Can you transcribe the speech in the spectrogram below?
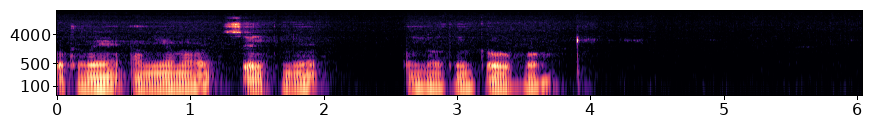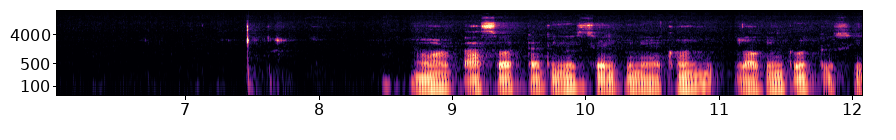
প্রথমে আমি আমার সেলফ নিয়ে লগ ইন করব। আমার পাসওয়ার্ডটা দিয়ে সেলফিনে এখন লগ ইন করতেছি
